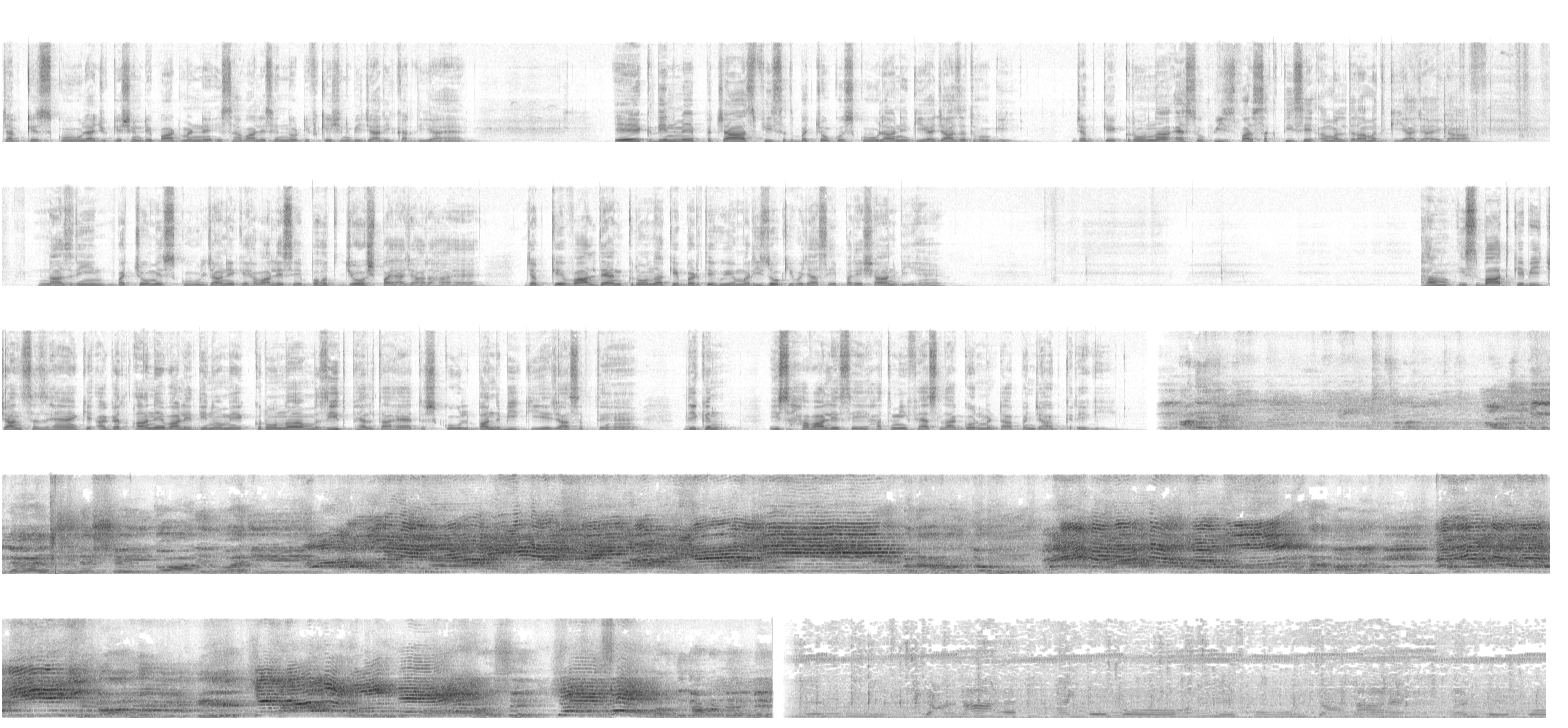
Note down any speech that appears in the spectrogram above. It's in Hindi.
जबकि स्कूल एजुकेशन डिपार्टमेंट ने इस हवाले से नोटिफिकेशन भी जारी कर दिया है। एक दिन में 50 फ़ीसद बच्चों को स्कूल आने की इजाज़त होगी, जबकि कोरोना एस ओ पीज़ पर सख्ती से अमल दरामद किया जाएगा। नाजरीन, बच्चों में स्कूल जाने के हवाले से बहुत जोश पाया जा रहा है। जबकि वालदेन कोरोना के बढ़ते हुए मरीज़ों की वजह से परेशान भी हैं। हम इस बात के भी चांसेस हैं कि अगर आने वाले दिनों में कोरोना मज़ीद फैलता है तो स्कूल बंद भी किए जा सकते हैं लेकिन इस हवाले से हतमी फ़ैसला गवर्नमेंट ऑफ़ पंजाब करेगी। आगे की शैतान मस्जिद के शर से। शब्द क्या पढ़ते हैं? जाना है मंडे को हमने स्कूल जाना है। मंडे को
